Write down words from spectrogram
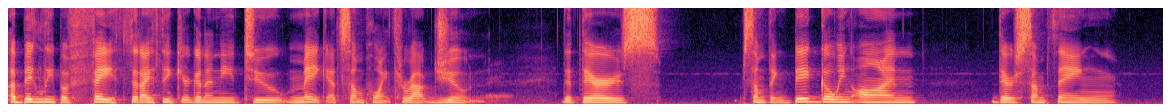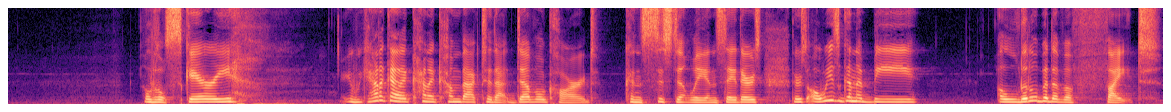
a big leap of faith that I think you're going to need to make at some point throughout June. That there's something big going on, there's something a little scary. We kind of got to kind of come back to that devil card consistently and say there's there's always going to be a little bit of a fight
